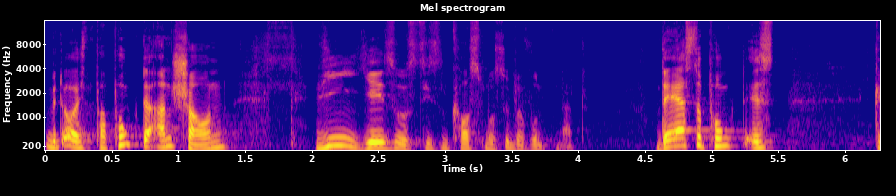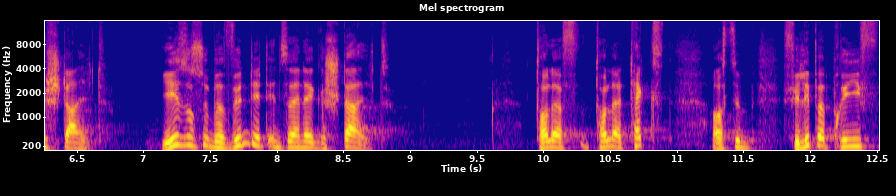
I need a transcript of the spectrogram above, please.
mit euch ein paar Punkte anschauen, wie Jesus diesen Kosmos überwunden hat. Und der erste Punkt ist Gestalt. Jesus überwindet in seiner Gestalt. Toller, toller Text aus dem Philipperbrief,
